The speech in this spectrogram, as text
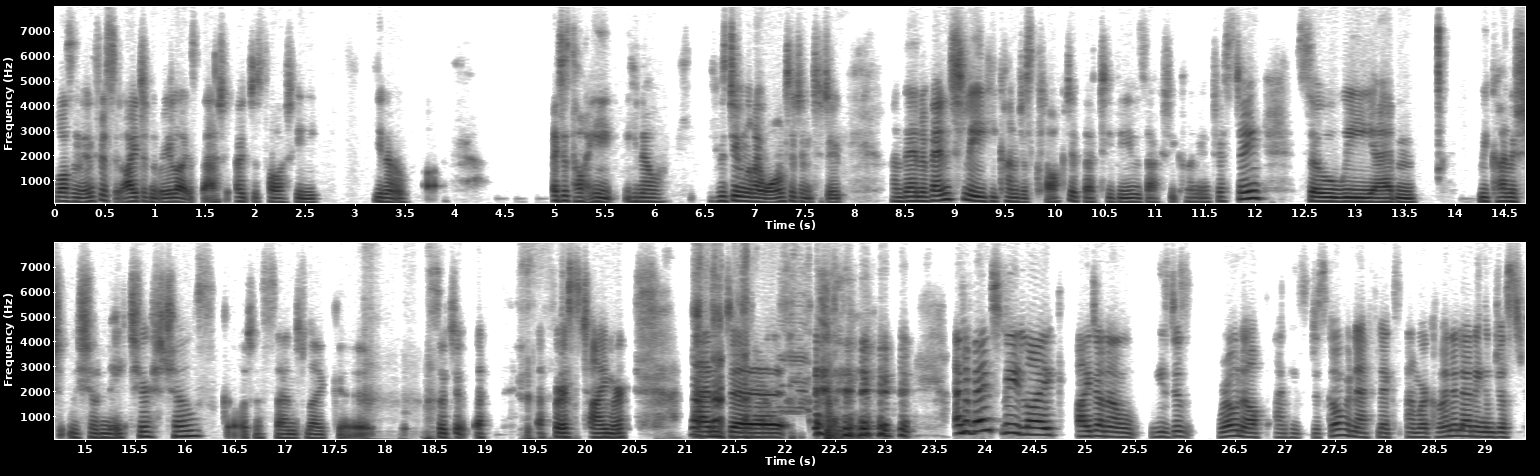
wasn't interested, I didn't realize that. I just thought he, you know, I just thought he, you know, he was doing what I wanted him to do. And then eventually he kind of just clocked it that TV was actually kind of interesting. So we um we kind of sh- we showed nature shows. God, I sound like uh, such a, a, a first timer, and uh, and eventually, like I don't know, he's just grown up and he's discovered Netflix, and we're kind of letting him just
